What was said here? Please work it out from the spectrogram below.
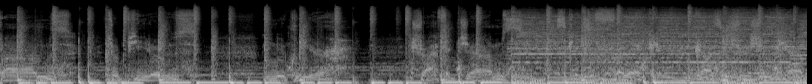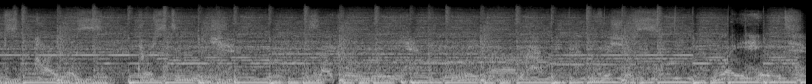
bombs, torpedoes, nuclear, traffic jams, schizophrenic, concentration camps, heartless, prestige, Zyklon B, napalm, vicious, white hate.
